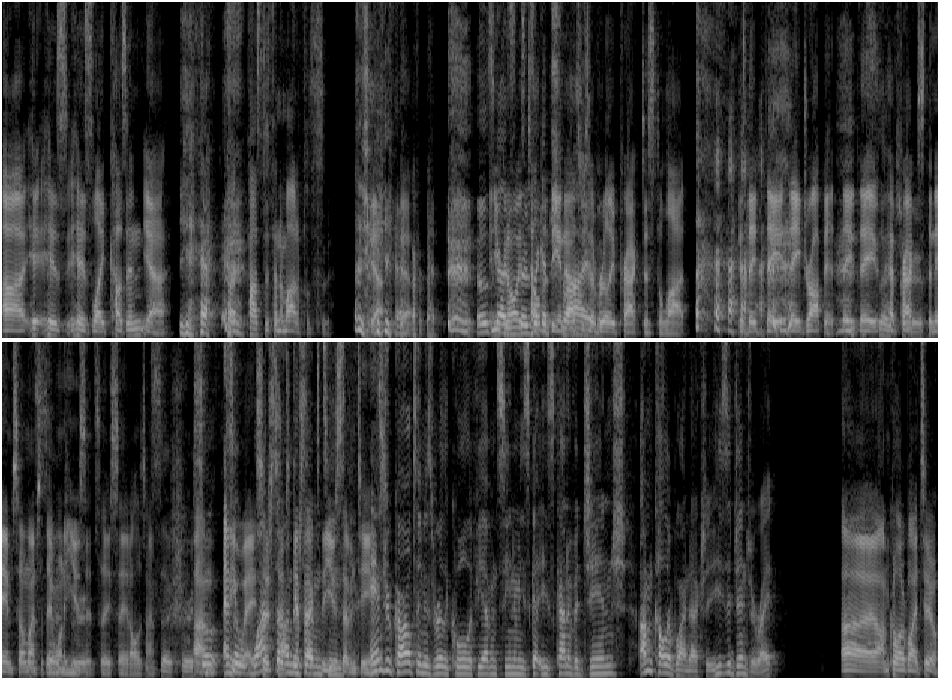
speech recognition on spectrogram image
Uh, his his like cousin, yeah, yeah. Pastathinomopoulos. Yeah, yeah. right. Those you guys, can always tell like that the announcers have really practiced a lot because they, they, they drop it. They they So have true. practiced the name so much that they So want to use it, so they say it all the time. So true. Um, so anyway, so, so- watch so the to get back to the U17s. Andrew Carleton is really cool. If you haven't seen him, he's got he's kind of a ginge. I'm colorblind actually. He's a ginger, right? Uh, I'm colorblind too.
